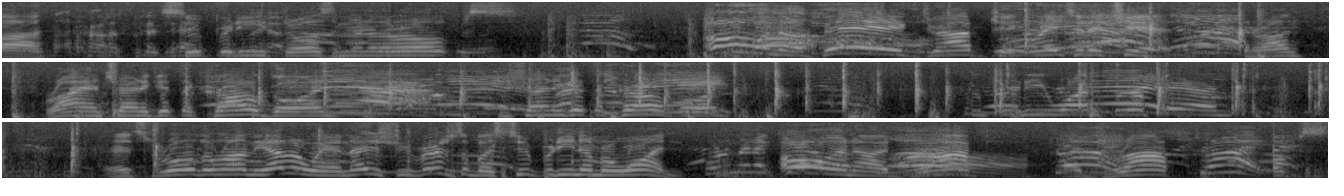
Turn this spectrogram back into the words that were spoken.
Uh, Super D throws him into the ropes. Oh, and a big drop kick right to the chin. And wrong. Ryan trying to get the crowd going. He's trying to get the crowd going. Super D one for a pin. It's rolled around the other way. A nice reversal by Super D number one. Oh, and a drop. A drop. Oops.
